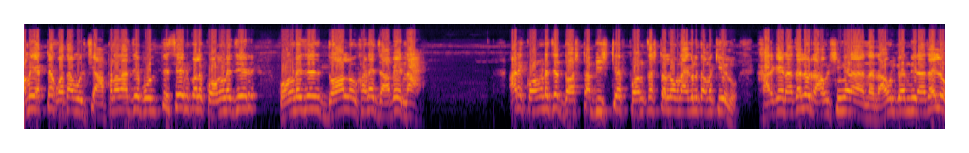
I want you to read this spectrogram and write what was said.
আমি একটা কথা বলছি, আপনারা যে বলতেছেন, বলে কংগ্রেসের কংগ্রেসের দল ওখানে যাবে না। আরে কংগ্রেসের দশটা, বিশটা, পঞ্চাশটা লোক না গেলে তো আমার কি হলো? খারগে না যাইলো রাহুল সিংহে না রাহুল গান্ধী না যাইলো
